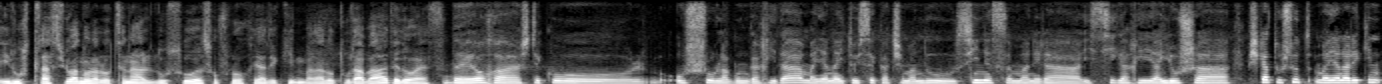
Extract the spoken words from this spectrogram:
Ilustrazioa nola lotzen alduzu eh, sofrogiarekin, bada lotura bat edo ez? Be hor, hasteko oso lagungarri da, maian aitoizek atseman du zinez manera izigarri, airosa, piskat ustut maianarekin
